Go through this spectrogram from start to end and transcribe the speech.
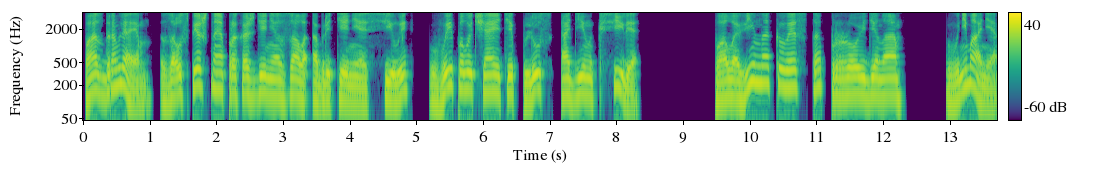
Поздравляем! За успешное прохождение зала обретения силы вы получаете плюс один к силе. Половина квеста пройдена. Внимание!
